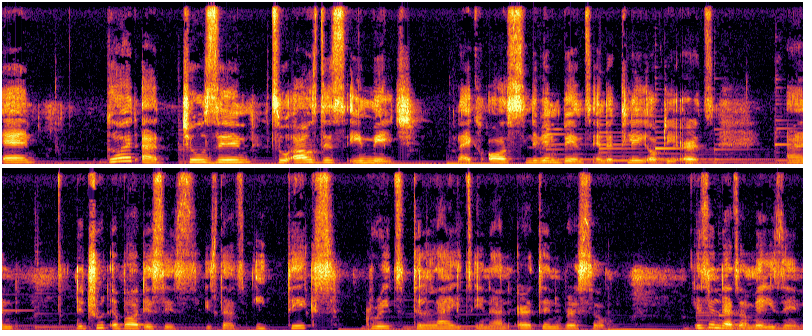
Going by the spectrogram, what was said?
And God had chosen to house this image, like us living beings, in the clay of the earth. And the truth about this is, is that it takes great delight in an earthen vessel. Isn't that amazing?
